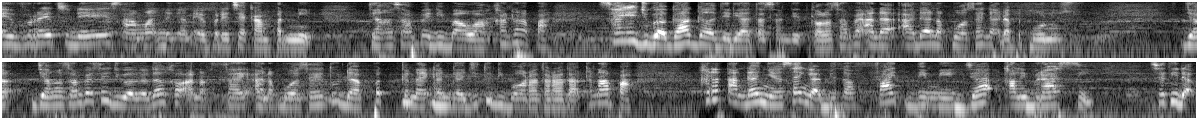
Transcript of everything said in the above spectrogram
average deh sama dengan average company. Jangan sampai di bawah. Karena apa? Saya juga gagal jadi atasan dit. Kalau sampai ada ada anak buah saya nggak dapat bonus. Ja- jangan sampai saya juga gagal kalau anak saya anak buah saya itu dapat kenaikan gaji itu di bawah rata-rata. Kenapa? Karena tandanya saya nggak bisa fight di meja kalibrasi. Saya tidak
